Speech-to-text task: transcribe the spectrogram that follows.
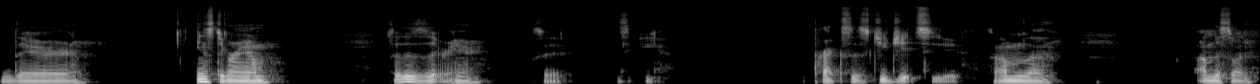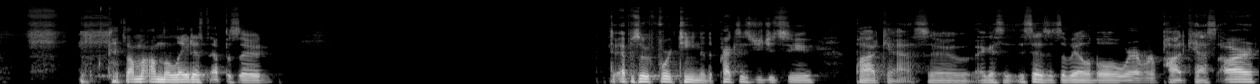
their Instagram. So this is it right here. So Praxis Jiu Jitsu. So I'm the I'm this one. so I'm I'm the latest episode. To episode 14 of the Praxis Jiu Jitsu podcast. So I guess it, it says it's available wherever podcasts are.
